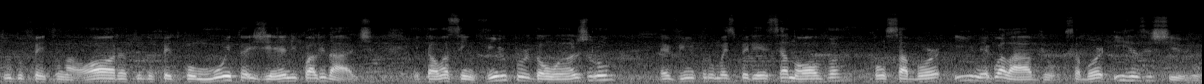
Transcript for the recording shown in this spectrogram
tudo feito na hora, tudo feito com muita higiene e qualidade. Então, assim, vir por Dom Ângelo é vir por uma experiência nova, com sabor inigualável, sabor irresistível.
